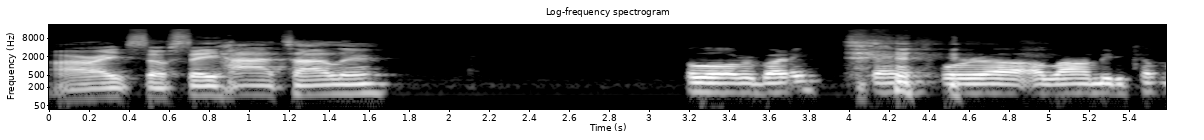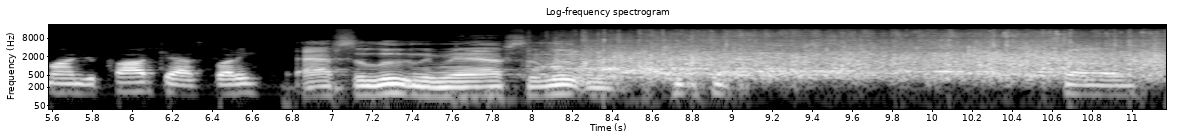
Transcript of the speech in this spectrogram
All right, so say hi, Tyler. Hello, everybody. Thanks for uh, allowing me to come on your podcast, buddy. Absolutely, man. Absolutely. so,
